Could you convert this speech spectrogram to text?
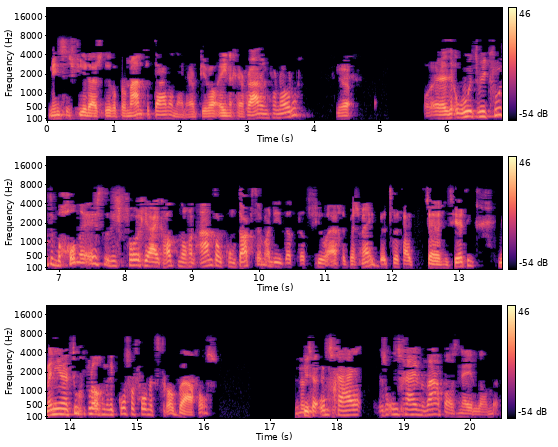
minstens 4000 euro per maand betalen. Nou, daar heb je wel enige ervaring voor nodig. Ja, Eh, hoe het recruiten begonnen is, dat is vorig jaar. Ik had nog een aantal contacten, maar die, dat, dat viel eigenlijk best mee. Ik ben terug uit 2014. Ik ben hier naartoe gevlogen met een koffer vol met stroopwafels. Ja. ons geheim, is ons geheime wapen als Nederlander.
